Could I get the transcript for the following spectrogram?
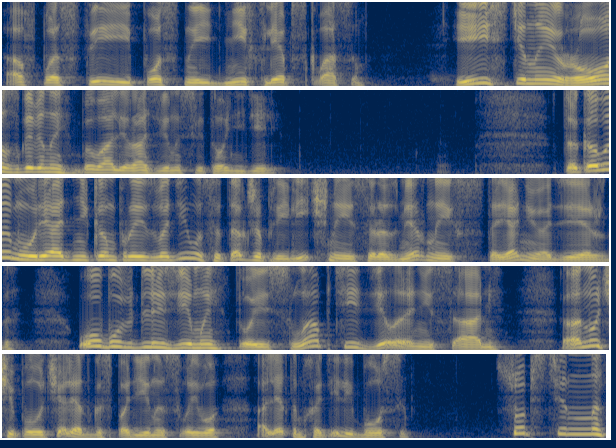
а в посты и постные дни хлеб с квасом. Истинные розговины бывали разве на святой неделе. Таковым урядникам производилась и также приличная и соразмерная их состоянию одежда. Обувь для зимы, то есть лапти, делали они сами, а ночи получали от господина своего, а летом ходили босы. Собственно,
